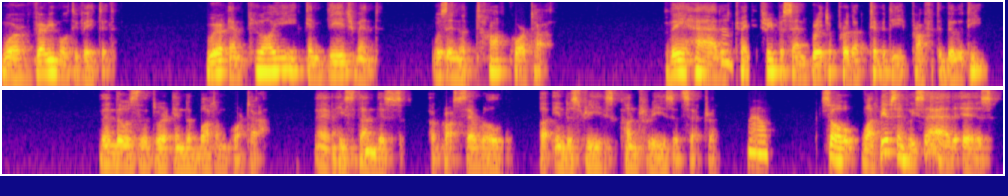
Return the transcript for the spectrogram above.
were very motivated, where employee engagement was in the top quartile. They had hmm. oh. 23% greater productivity, profitability than those that were in the bottom quartile. And he's done this across several uh, industries, countries, etc. Wow. So, what we have simply said is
